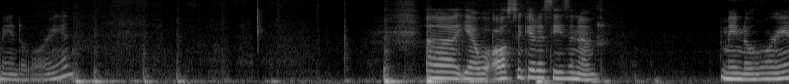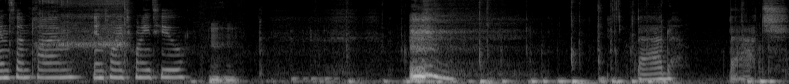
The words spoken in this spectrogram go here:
Mandalorian. Uh, yeah, we'll also get a season of Mandalorian sometime in 2022. hmm Bad Batch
